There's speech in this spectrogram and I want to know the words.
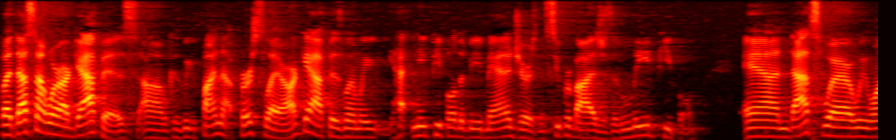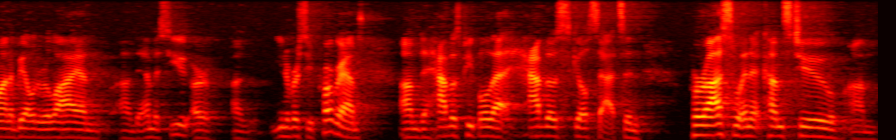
but that's not where our gap is, because um, we find that first layer. Our gap is when we need people to be managers and supervisors and lead people, and that's where we want to be able to rely on, the MSU or university programs um, to have those people that have those skill sets. And for us, when it comes to um,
